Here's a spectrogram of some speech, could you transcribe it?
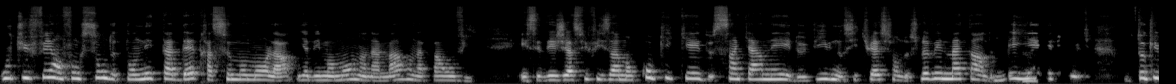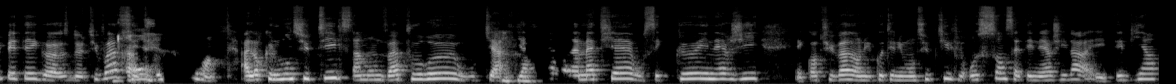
ou tu fais en fonction de ton état d'être à ce moment-là. Il y a des moments où on en a marre, on n'a pas envie. Et c'est déjà suffisamment compliqué de s'incarner et de vivre nos situations, de se lever le matin, de payer tes trucs, de t'occuper tes gosses, de, tu vois, c'est Hein. Alors que le monde subtil, c'est un monde vaporeux où il y a, rien dans la matière, où c'est que énergie. Et quand tu vas dans le côté du monde subtil, tu ressens cette énergie-là et tu es bien.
